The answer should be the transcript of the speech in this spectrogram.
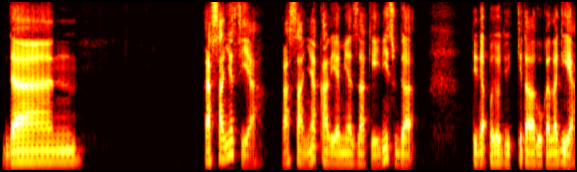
dan rasanya sih ya rasanya karya Miyazaki ini sudah tidak perlu kita lakukan lagi ya.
